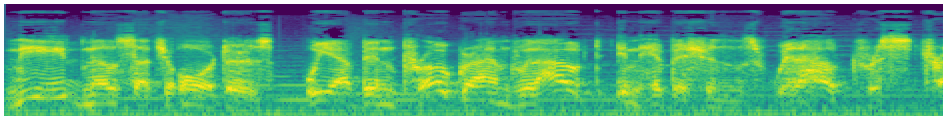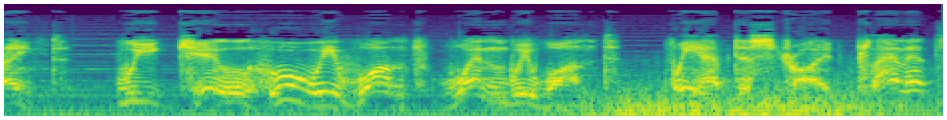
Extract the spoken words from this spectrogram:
need no such orders. We have been programmed without inhibitions, without restraint. We kill who we want when we want. We have destroyed planets,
